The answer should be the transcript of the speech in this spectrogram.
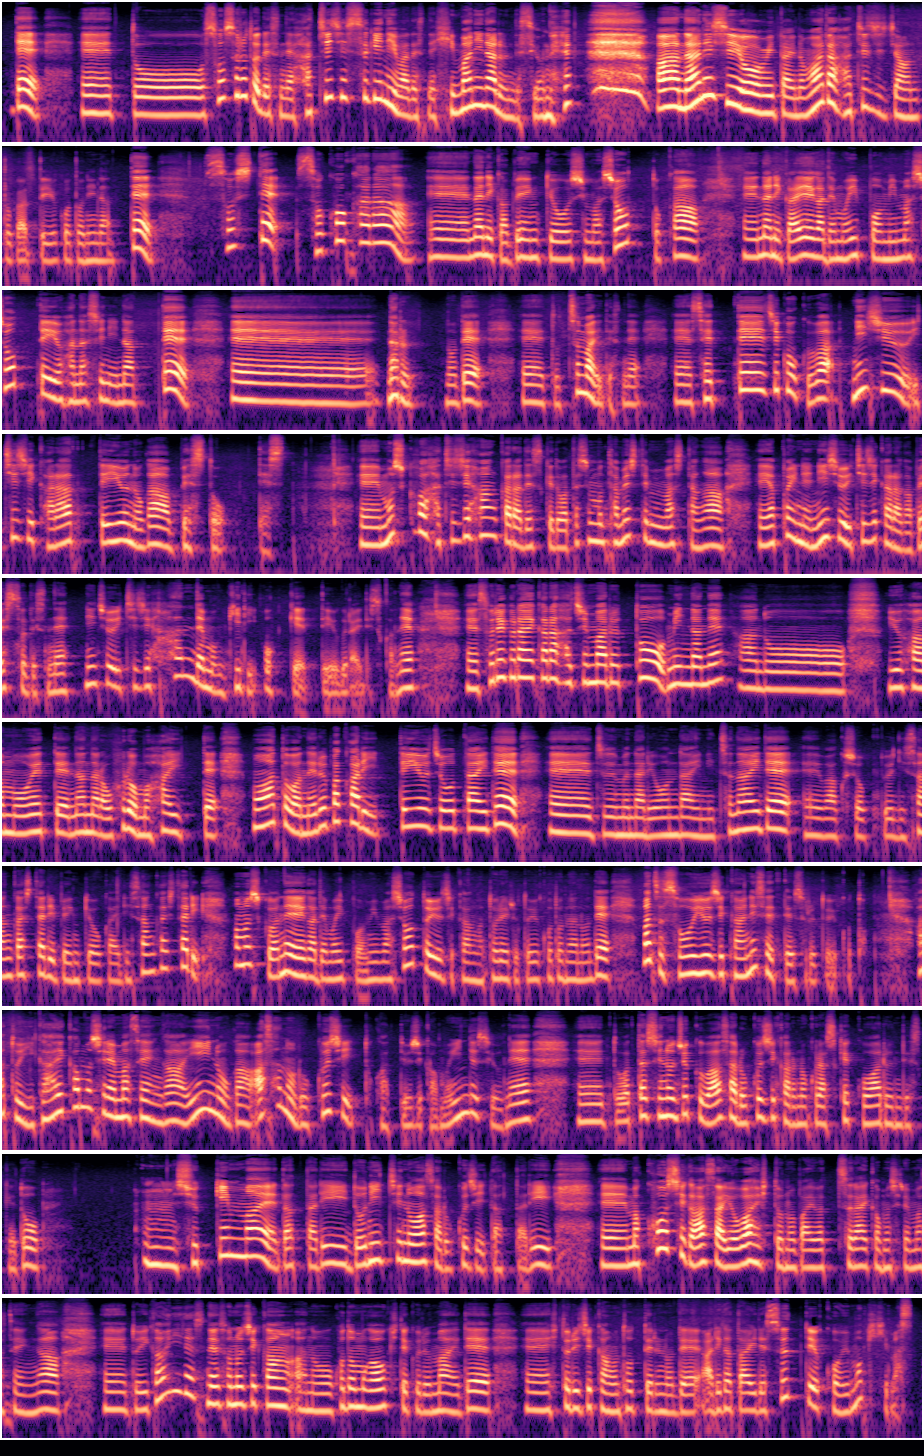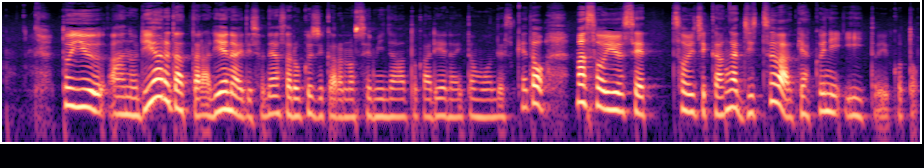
でえー、っとそうするとですね8時過ぎにはですね暇になるんですよね。ああ何しようみたいなまだ8時じゃんとかっていうことになってそしてそこから、えー、何か勉強しましょうとか、えー、何か映画でも一本見ましょうっていう話になって、えー、なるので、えーと、つまりですね、え、設定時刻は21時からっていうのがベストです。えー、もしくは8時半からですけど私も試してみましたが、えー、やっぱりね21時からがベストですね。21時半でもギリ OK っていうぐらいですかね、えー、それぐらいから始まるとみんなね、あの夕飯も終えてなんならお風呂も入ってもうあとは寝るばかりっていう状態で、えー、Zoom なりオンラインにつないで、えー、ワークショップに参加したり勉強会に参加したり、まあ、もしくはね映画でも一本見ましょうという時間が取れるということなのででまずそういう時間に設定するということ。あと意外かもしれませんがいいのが朝の6時とかっていう時間もいいんですよね。えーと私の塾は朝6時からのクラス結構あるんですけどうん、出勤前だったり土日の朝6時だったり、えー、まあ、講師が朝弱い人の場合は辛いかもしれませんが、えー、と意外にですねその時間あの子供が起きてくる前で、えー、一人時間を取ってるのでありがたいですっていう声も聞きます。というあのリアルだったらありえないですよね朝6時からのセミナーとかありえないと思うんですけど、まあ、そういうせそういう時間が実は逆にいいということ。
